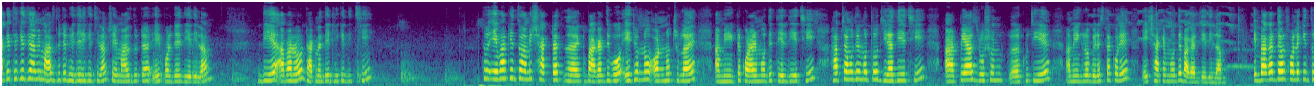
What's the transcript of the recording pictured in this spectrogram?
আগে থেকে যে আমি মাছ দুটো ভেজে রেখেছিলাম, সেই মাছ দুটো এই পর্যায়ে দিয়ে দিলাম। দিয়ে আবারও ঢাকনা দিয়ে ঢেকে দিচ্ছি। তো এবার কিন্তু আমি শাকটা একটু বাগার দিব। এই জন্য অন্য চুলায় আমি একটা কড়াইয়ের মধ্যে তেল দিয়েছি। হাফ চামচের মতো জিরা দিয়েছি। আর পেঁয়াজ, রসুন কুচিয়ে আমি এগুলো বেরেস্তা করে এই শাকের মধ্যে বাগার দিয়ে দিলাম। এই বাগার দেওয়ার ফলে কিন্তু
